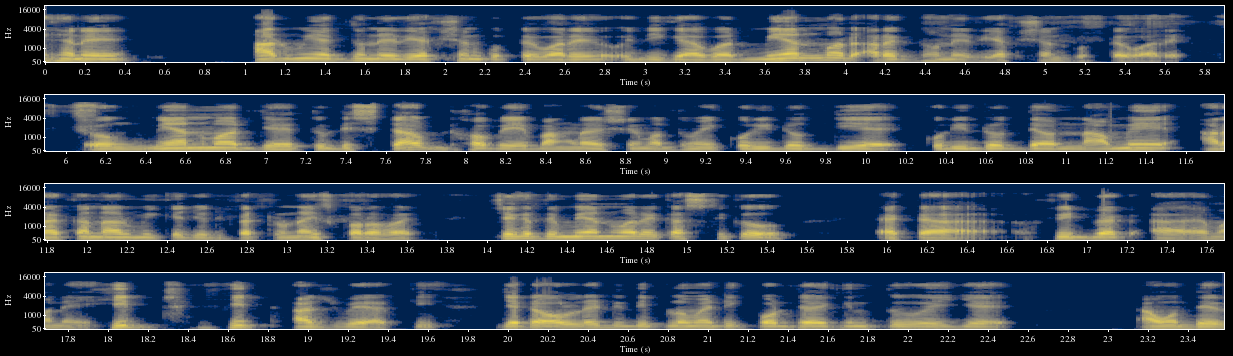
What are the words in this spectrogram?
এখানে আর্মি এক ধরনের রিয়াকশন করতে পারে, ওইদিকে আবার মিয়ানমার আরেক ধরনের রিয়াকশন করতে পারে। এবং মিয়ানমার যেহেতু ডিস্টার্বড হবে, বাংলাদেশের মাধ্যমে করিডোর দিয়ে করিডোর দেওয়ার নামে আরাকান আর্মিকে যদি প্যাট্রোনাইজ করা হয়, সেক্ষেত্রে মিয়ানমারের কাছ থেকেও একটা ফিডব্যাক মানে হিট হিট আসবে আর কি। যেটা অলরেডি ডিপ্লোম্যাটিক পর্যায়ে কিন্তু এই যে আমাদের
